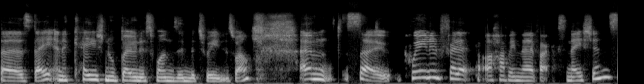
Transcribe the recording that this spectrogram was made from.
Thursday and occasional bonus ones in between as well. Um, so, Queen and Philip are having their vaccinations.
